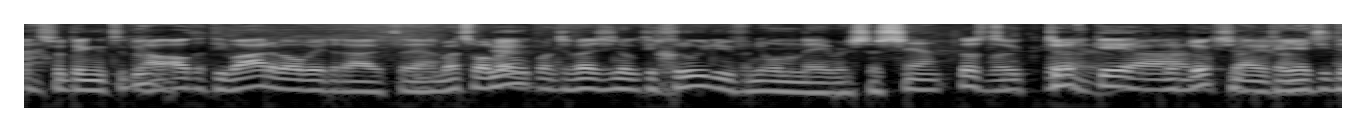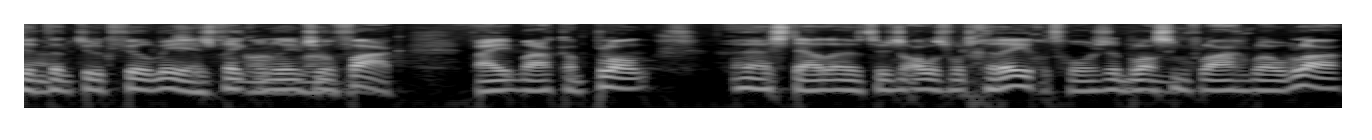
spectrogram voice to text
Ja. soort dingen te doen. Ja, altijd die waarde wel weer eruit. Maar het is wel Ja. leuk, want wij zien ook die groei nu van die ondernemers. Dus Ja. Dat is leuk. terugkeren Ja, ja, dat product is zeggen. mega. Jij ziet het Ja. natuurlijk veel meer. Je spreekt ondernemers heel vaak. Wij maken een plan, eh stellen, dus alles wordt geregeld voor ze, belastingvragen, bla bla bla.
